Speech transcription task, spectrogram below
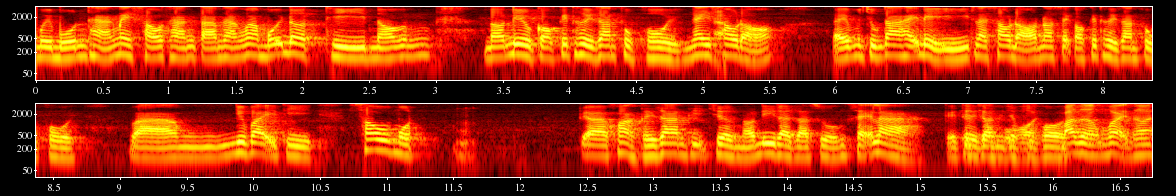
14 tháng này 6 tháng 8 tháng và mỗi đợt thì nó nó đều có cái thời gian phục hồi ngay Dạ. sau đó đấy chúng ta hãy để ý là sau đó nó sẽ có cái thời gian phục hồi. Và như vậy thì sau một à, khoảng thời gian thị trường nó đi là giá xuống sẽ là cái thời gian trường thị trường phục hồi. bao giờ cũng vậy thôi.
